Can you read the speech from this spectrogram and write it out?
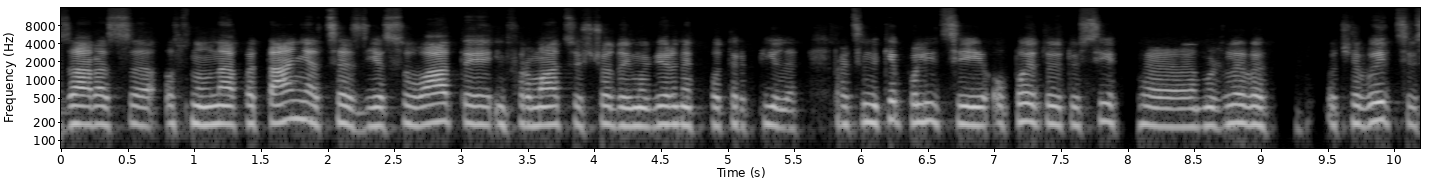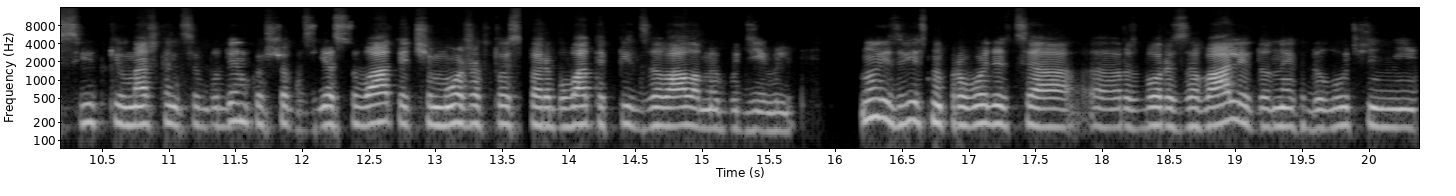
Зараз е, основне питання це з'ясувати інформацію щодо ймовірних потерпілих. Працівники поліції опитують усіх е, можливих очевидців, свідків, мешканців будинку, щоб з'ясувати, чи може хтось перебувати під завалами будівлі. Ну і звісно, проводяться е, розбори завалів. До них долучені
